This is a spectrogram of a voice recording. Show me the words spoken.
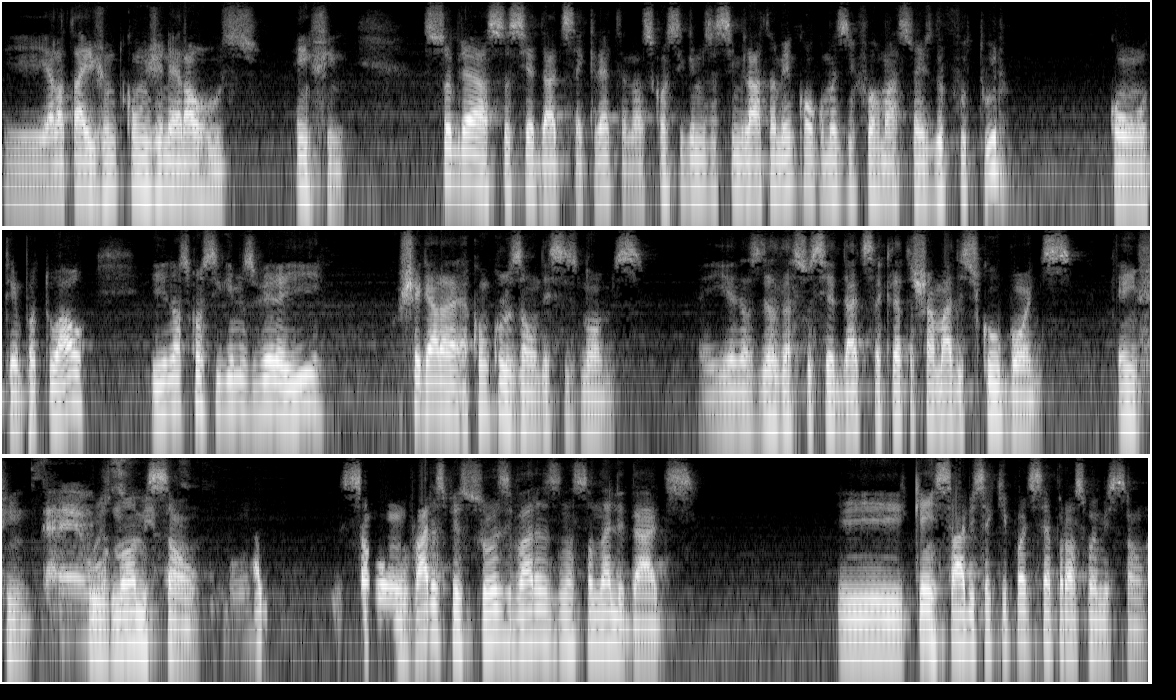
E ela tá aí junto com um general russo. Enfim. Sobre a sociedade secreta, nós conseguimos assimilar também com algumas informações do futuro, com o tempo atual, e nós conseguimos ver aí, chegar à conclusão desses nomes. E é da, da sociedade secreta chamada Skull Bonds. Enfim, é Os osso nomes mesmo. são- são várias pessoas e várias nacionalidades. E quem sabe isso aqui pode ser a próxima missão.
